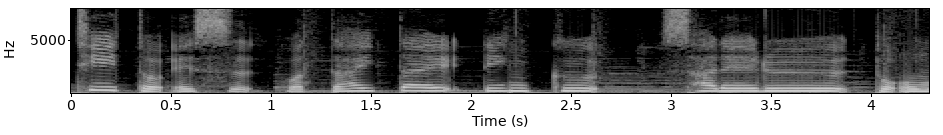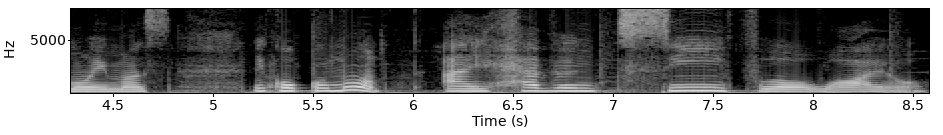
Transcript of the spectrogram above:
t と s はだいたいリンクされると思います。で、ここも I haven't seen for a while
